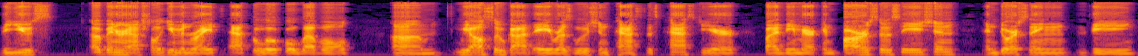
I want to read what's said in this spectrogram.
the use of international human rights at the local level. Um, we also got a resolution passed this past year by the American Bar Association endorsing the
